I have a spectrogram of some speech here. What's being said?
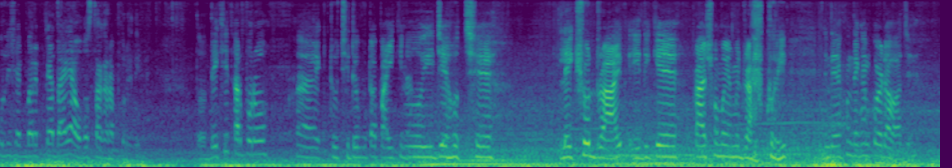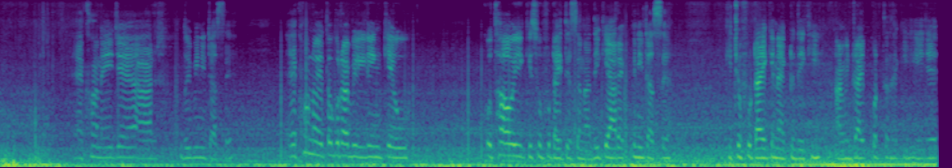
পুলিশ একবারে পেদায় অবস্থা খারাপ করে দিবে। তো দেখি তারপরও একটু ছিটে ফুটা পাই কিনা। ওই যে হচ্ছে লেক শো ড্রাইভ এইদিকে প্রায় সময় আমি ড্রাইভ করি। কিন্তু এখন দেখেন কয়টা বাজে। এখন এই যে আর দুই মিনিট আছে। এখনও এতগুলা বিল্ডিং কেউ কোথাওই কিছু ফুটাইতেছে না। দেখি আর এক মিনিট আছে। কিছু ফুটায় কিনা একটু দেখি। আমি ড্রাইভ করতে থাকি। এই যে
